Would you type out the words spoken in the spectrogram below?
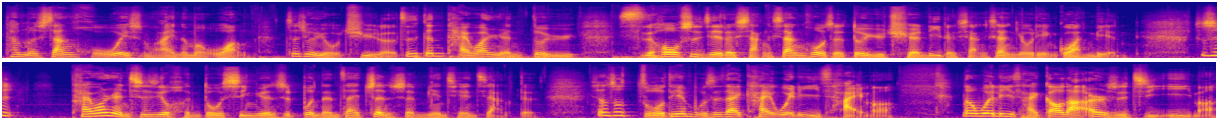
他们的香火为什么还那么旺？这就有趣了，这跟台湾人对于死后世界的想象，或者对于权力的想象有点关联，就是。台湾人其实有很多心愿是不能在正神面前讲的，像说昨天不是在开威力彩吗？那威力彩高达二十几亿嘛，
